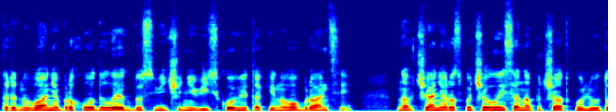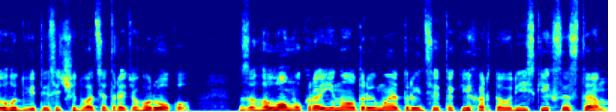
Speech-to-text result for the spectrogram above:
Тренування проходили як досвідчені військові, так і новобранці. Навчання розпочалися на початку лютого 2023 року. Загалом Україна отримає 30 таких артилерійських систем.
